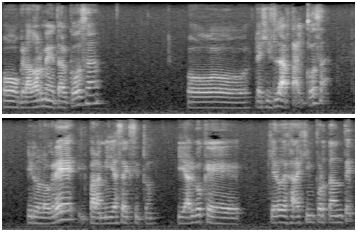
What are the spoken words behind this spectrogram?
o graduarme de tal cosa, o legislar tal cosa, y lo logré, y para mí ya es éxito. Y algo que quiero dejar aquí importante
